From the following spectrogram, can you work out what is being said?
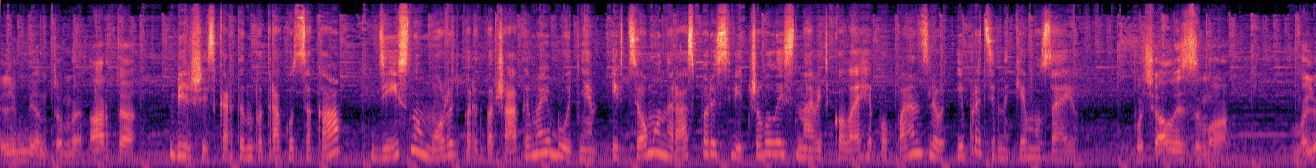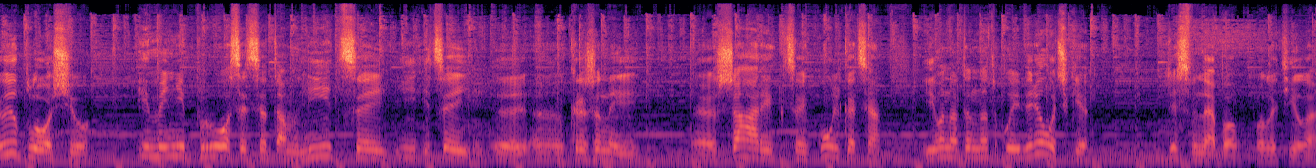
елементами арта. Більшість картин Петра Куцака дійсно можуть передбачати майбутнє, і в цьому не раз пересвідчувались навіть колеги по пензлю і працівники музею. почалась зима. Малюю площу, і мені проситься там лід цей, і, і цей е, е, крижаний е, шарик, цей кулька ця. І вона на такої вірьовочці десь в небо полетіла.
